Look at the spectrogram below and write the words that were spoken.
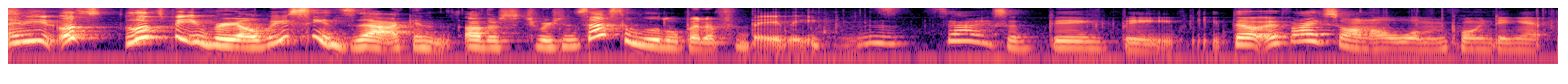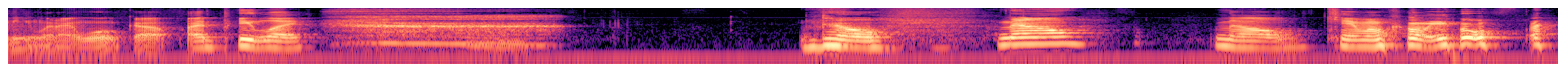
I mean, let's let's be real. We've seen Zach in other situations. Zach's a little bit of a baby. Zach's a big baby. Though, if I saw an old woman pointing at me when I woke up, I'd be like, no, no, no, Kim, I'm coming over.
